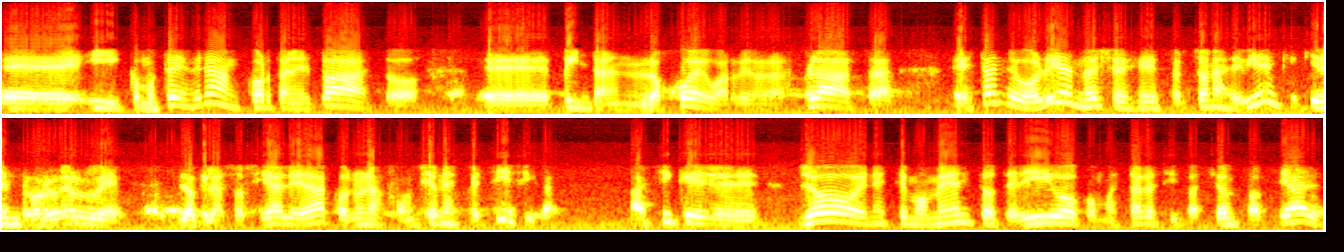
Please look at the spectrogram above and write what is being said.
eh, y como ustedes verán, cortan el pasto, eh, pintan los juegos, arreglan las plazas, están devolviendo, ellos es personas de bien que quieren devolverle lo que la sociedad le da con una función específica. Así que yo en este momento te digo, como está la situación social,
